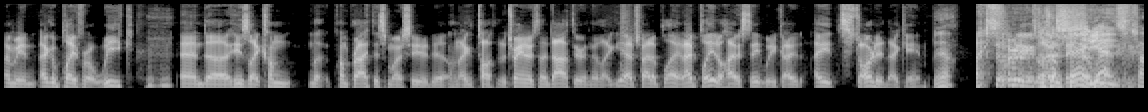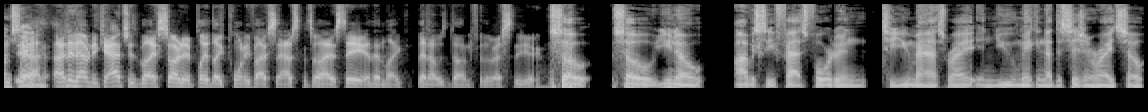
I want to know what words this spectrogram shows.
I mean, I could play for a week." Mhm. And uh, he's like, "Come, come practice, Marcia deal." And I talked to the trainers and the doctor, and they're like, "Yeah, try to play." And I played Ohio State week. I I started that game. Yeah. I started against That's what I'm saying. that Yeah, that's what I'm saying. Yeah, I didn't have any catches, but I started, played like 25 snaps against Ohio State, and then like then I was done for the rest of the year. so so you know obviously fast forwarding to UMass right and you making that decision right so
